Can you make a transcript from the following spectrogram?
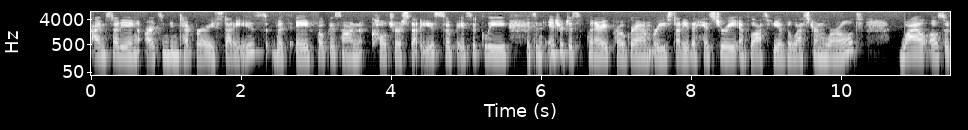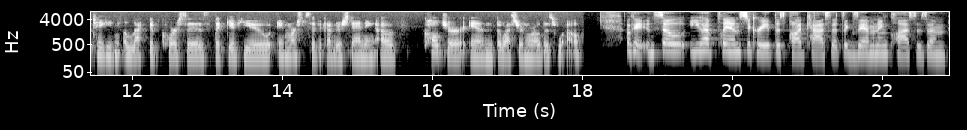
I'm studying arts and contemporary studies with a focus on culture studies. So basically, it's an interdisciplinary program where you study the history and philosophy of the Western world while also taking elective courses that give you a more specific understanding of culture in the Western world as well. Okay, and so you have plans to create this podcast that's examining classism,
